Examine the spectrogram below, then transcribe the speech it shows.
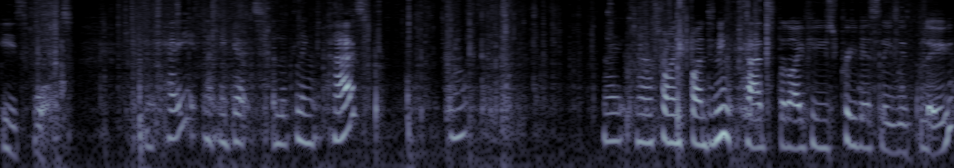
is what. Okay, let me get a little ink pad. Oh. No, now trying to find an ink pad that I've used previously with blue.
